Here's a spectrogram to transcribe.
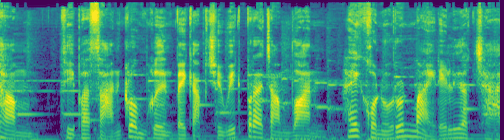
ธรรม ที่ผสานกลมกลืนไปกับชีวิตประจำวัน ให้คนรุ่นใหม่ได้เลือกใช้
